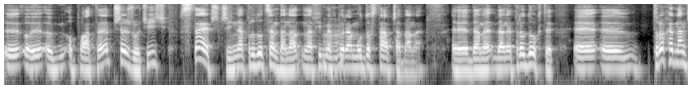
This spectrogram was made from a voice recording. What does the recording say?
y, y, opłatę przerzucić wstecz, czyli na producenta, na, na firmę, mhm. która mu dostarcza dane, dane, dane produkty. Trochę nam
